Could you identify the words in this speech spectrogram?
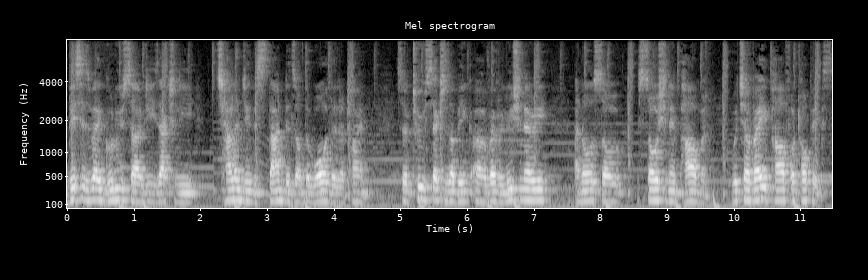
this is where Guru Sahib Ji is actually challenging the standards of the world at the time. So two sections are being uh, revolutionary and also social empowerment, which are very powerful topics.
